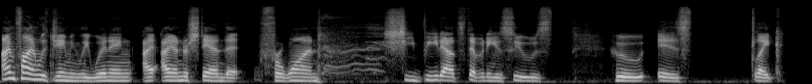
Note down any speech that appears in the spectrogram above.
I'm fine with Jamie Lee winning. I, I understand that for one, she beat out Stephanie Hsu, who is like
